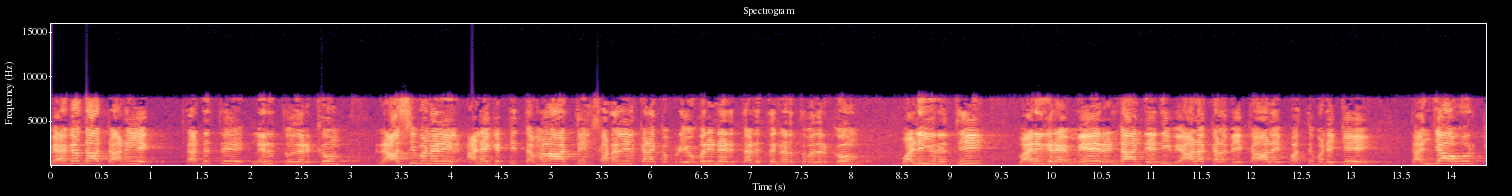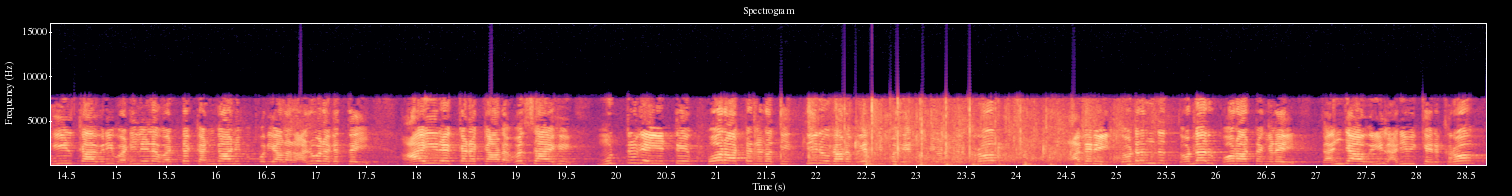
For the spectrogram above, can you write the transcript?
மேகதாட்டு அணையை தடுத்து நிறுத்துவதற்கும் ராசிமணலில் அணை கட்டி தமிழ்நாட்டில் கடலில் கலக்கக்கூடிய உபரிநீரை தடுத்து நிறுத்துவதற்கும் வலியுறுத்தி வருகிற மே இரண்டாம் தேதி வியாழக்கிழமை காலை பத்து மணிக்கு தஞ்சாவூர் கீழ்காவிரி வடிநில வட்ட கண்காணிப்பு பொறியாளர் அலுவலகத்தை ஆயிரக்கணக்கான விவசாயிகள் முற்றுகையிட்டு போராட்டம் நடத்தி தீர்வு காண முயற்சிப்பது என்று முடிவெடுத்திருக்கிறோம். அதனை தொடர்ந்து தொடர் போராட்டங்களை தஞ்சாவூரில் அறிவிக்க இருக்கிறோம்.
